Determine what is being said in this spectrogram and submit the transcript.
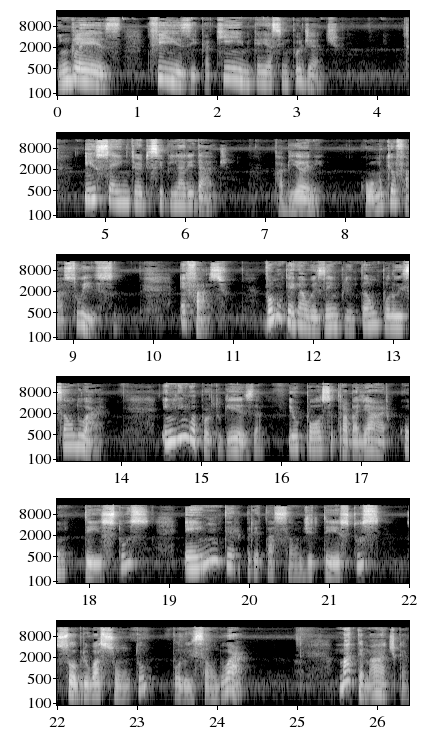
inglês, física, química e assim por diante. Isso é interdisciplinaridade. Fabiane, como que eu faço isso? É fácil. Vamos pegar o exemplo então, poluição do ar. Em língua portuguesa, eu posso trabalhar com textos e interpretação de textos sobre o assunto poluição do ar. Matemática,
